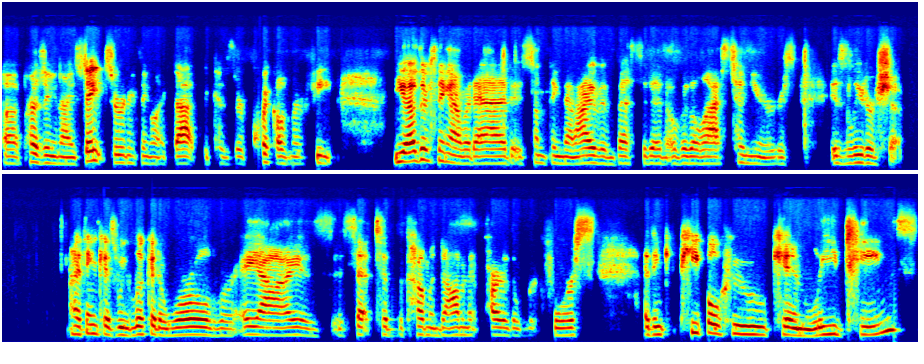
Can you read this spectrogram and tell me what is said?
uh, president of the United States or anything like that because they're quick on their feet. The other thing I would add is something that I've invested in over the last 10 years is leadership. I think as we look at a world where AI is, is set to become a dominant part of the workforce, I think people who can lead teams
